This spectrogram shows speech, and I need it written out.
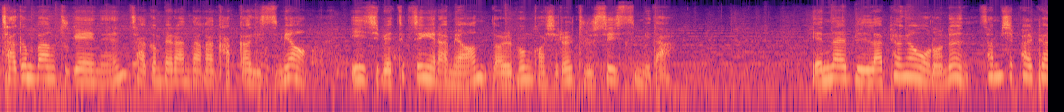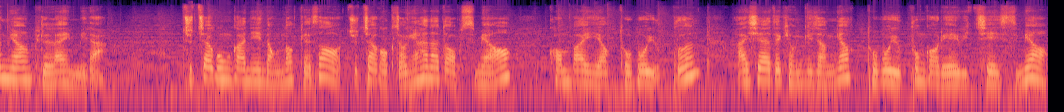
작은 방 2개에는 작은 베란다가 각각 있으며 이 집의 특징이라면 넓은 거실을 둘 수 있습니다. 옛날 빌라 평형으로는 38평형 빌라입니다. 주차 공간이 넉넉해서 주차 걱정이 하나도 없으며 건바이역 도보 6분, 아시아드 경기장역 도보 6분 거리에 위치해 있으며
